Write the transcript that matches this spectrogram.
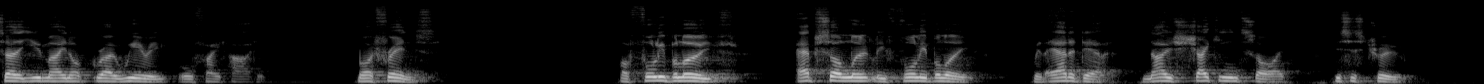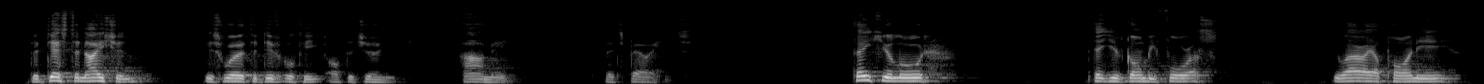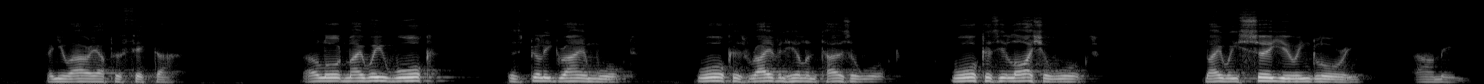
so that you may not grow weary or faint hearted. My friends, I fully believe absolutely, fully believe, without a doubt, no shaking inside, this is true. The destination is worth the difficulty of the journey. Amen. Let's bow our heads. Thank you, Lord, that you've gone before us. You are our pioneer and you are our perfecter. Oh Lord, may we walk as Billy Graham walked, walk as Ravenhill and Tozer walked, walk as Elisha walked. May we see you in glory. Amen.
